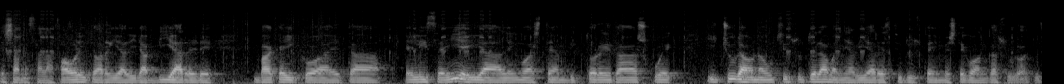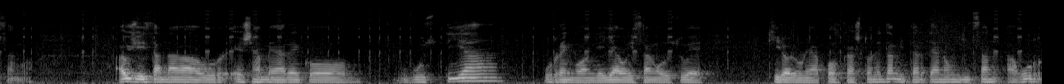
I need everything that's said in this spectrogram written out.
esan bezala, favorito argia dira bihar ere bakaikoa eta elizei, egia lengo astean Biktore eta Askuek itxura ona utzi zutela, baina bihar ez dituzte inbesteko hankazuloak izango. Hau izan da gaur esan beharreko guztia, urrengoan gehiago izango duzue kirolunea podcast honetan, bitartean ongi izan agur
